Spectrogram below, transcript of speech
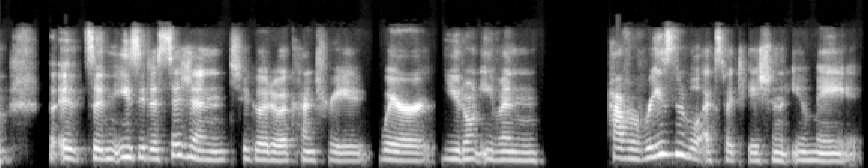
it's an easy decision to go to a country where you don't even have a reasonable expectation that you may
